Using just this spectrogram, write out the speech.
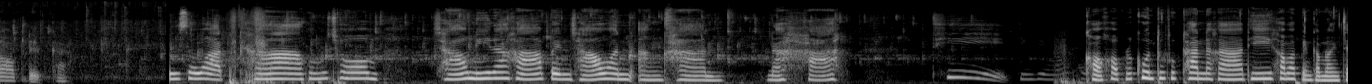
รอบดึกค่ะ สวัสดีค่ะ คุณผู้ชม เช้านี้นะคะเป็นเช้าวันอังคารนะคะ ที่จริงๆแล้วขอขอบพระคุณทุกๆทท่านนะคะ ที่เข้ามาเป็นกำลังใจ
